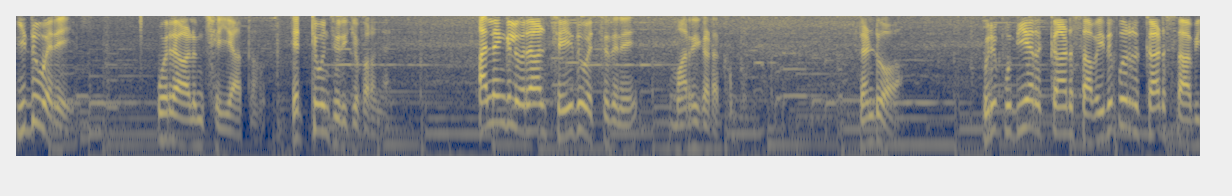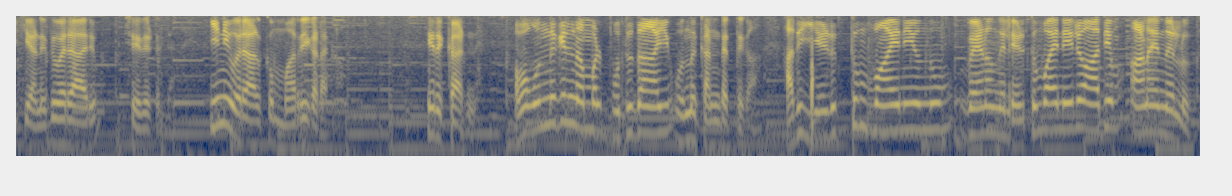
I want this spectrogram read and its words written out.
ഇതുവരെ ഒരാളും ചെയ്യാത്തത് ഏറ്റവും ചുരുക്കി പറഞ്ഞാൽ അല്ലെങ്കിൽ ഒരാൾ ചെയ്തു വെച്ചതിനെ മറികടക്കുമ്പോൾ. രണ്ടും ആവാം. ഒരു പുതിയ റെക്കോർഡ് സ്ഥാപി ഇതിപ്പോൾ ഒരു റെക്കോർഡ് സ്ഥാപിക്കുകയാണ്. ഇതുവരെ ആരും ചെയ്തിട്ടില്ല. ഇനി ഒരാൾക്ക് മറികടക്കാം. ഈ റെക്കോർഡിനെ. അപ്പോൾ ഒന്നുകിൽ നമ്മൾ പുതുതായി ഒന്ന് കണ്ടെത്തുക. അത് എഴുത്തും വായനയൊന്നും വേണമെന്നില്ല. എഴുത്തും വായനയിലും ആദ്യം ആണ് എന്നുള്ളത്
